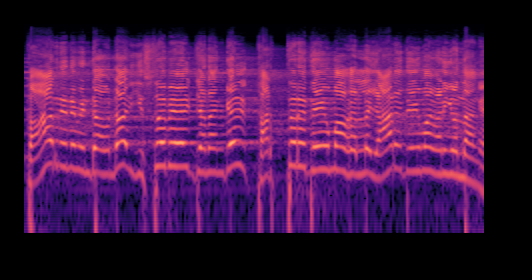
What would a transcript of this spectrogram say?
காரணம் என்னவென்றால் இஸ்ரவேல் ஜனங்கள் கர்த்தரை தெய்வமாக அல்ல யாரை தெய்வமாக வணங்கி வந்தாங்க?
